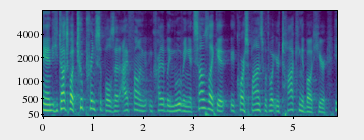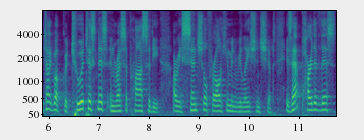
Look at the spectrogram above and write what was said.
And he talks about two principles that I found incredibly moving. It sounds like it, it, corresponds with what you're talking about here. He talked about gratuitousness and reciprocity are essential for all human relationships. Is that part of this?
